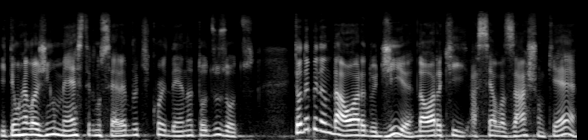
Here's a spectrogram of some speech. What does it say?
E tem um reloginho mestre no cérebro que coordena todos os outros. Então, dependendo da hora do dia, da hora que as células acham que é,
